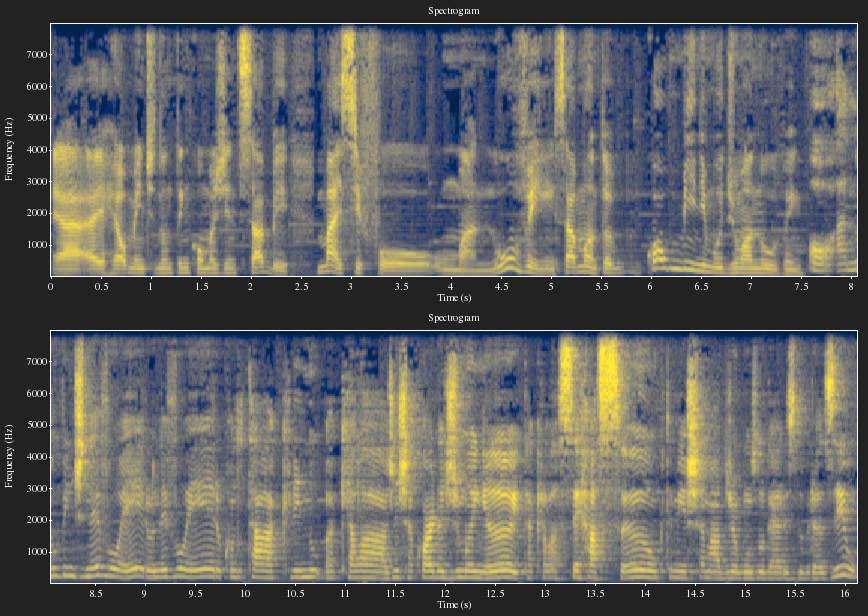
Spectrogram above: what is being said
é, é, realmente não tem como a gente saber. Mas se for uma nuvem, Samantha, qual o mínimo de uma nuvem? Ó, a nuvem de nevoeiro, nevoeiro, quando tá aquele, aquela. A gente acorda de manhã e tá aquela serração, que também é chamado de alguns lugares do Brasil,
